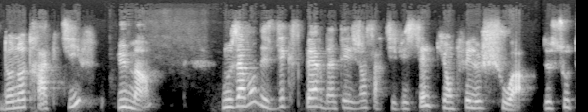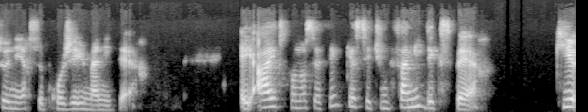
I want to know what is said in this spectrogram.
Dans notre actif humain, nous avons des experts d'intelligence artificielle qui ont fait le choix de soutenir ce projet humanitaire. AI Exponential Thinker, c'est une famille d'experts qui,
